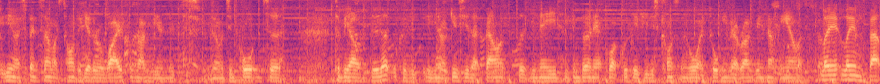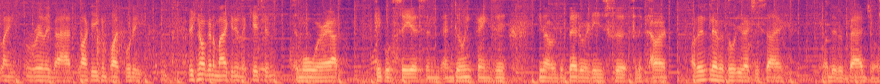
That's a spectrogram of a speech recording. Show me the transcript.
you know, spend so much time together away from rugby, and it's you know it's important to to be able to do that because it you know it gives you that balance that you need. You can burn out quite quickly if you're just constantly always talking about rugby and nothing else. Liam's battling really bad. Like he can play footy. He's not going to make it in the kitchen. The more we're out, people see us and, and doing things, you know, the better it is for, for the code. I didn't, never thought you'd actually say I did a bad job.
